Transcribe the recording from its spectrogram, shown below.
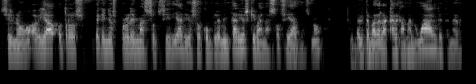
sino había otros pequeños problemas subsidiarios o complementarios que iban asociados. ¿no? El tema de la carga manual, de tener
